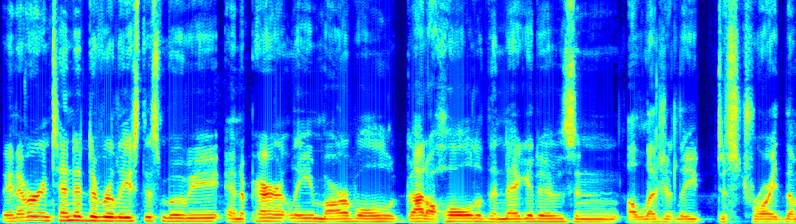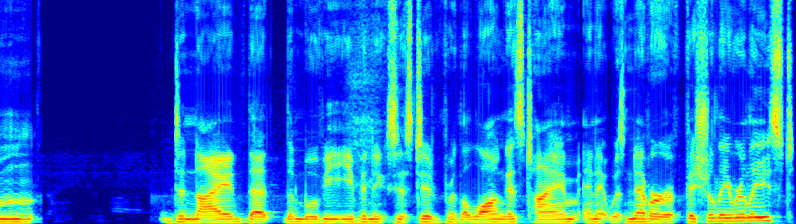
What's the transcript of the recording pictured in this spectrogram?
they never intended to release this movie, and apparently Marvel got a hold of the negatives and allegedly destroyed them. Denied that the movie even existed for the longest time, and it was never officially released,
